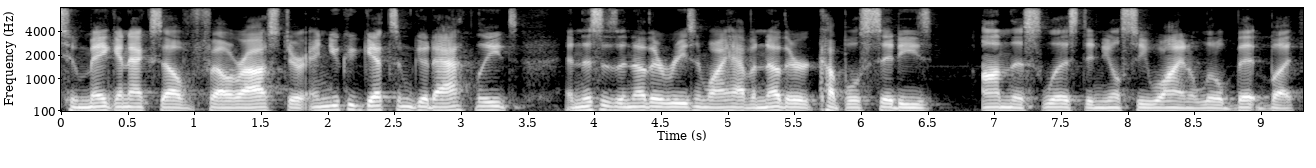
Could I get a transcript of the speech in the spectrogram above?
to make an XFL roster. And you could get some good athletes. And this is another reason why I have another couple cities on this list and you'll see why in a little bit. But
